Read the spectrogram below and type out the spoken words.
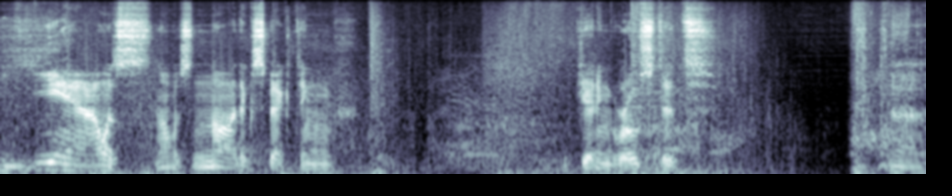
Yeah, I was. I was not expecting getting roasted. Uh,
